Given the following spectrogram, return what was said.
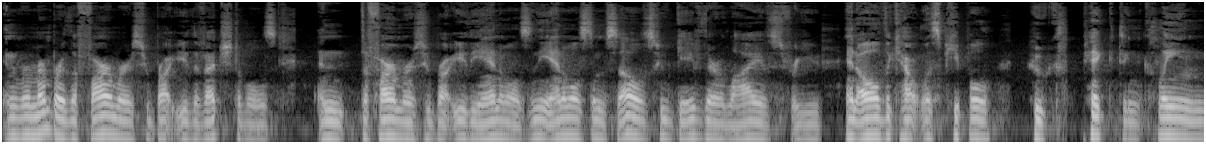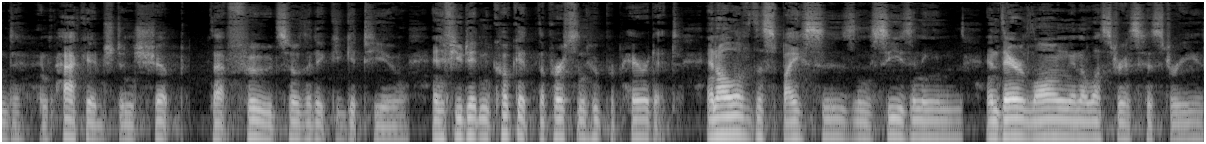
and remember the farmers who brought you the vegetables and the farmers who brought you the animals and the animals themselves who gave their lives for you and all the countless people who picked and cleaned and packaged and shipped that food so that it could get to you. And if you didn't cook it, the person who prepared it. And all of the spices and seasonings and their long and illustrious history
